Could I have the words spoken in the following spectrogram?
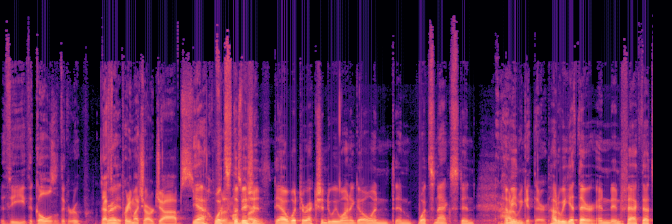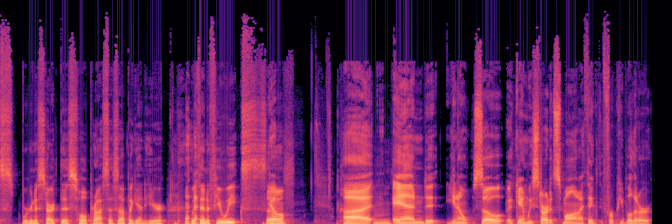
the the goals of the group. That's Right. pretty much our jobs. Yeah. What's the, part. vision? Yeah. What direction do we want to go and, and what's next? And How I do mean, we get there? How do we get there? And in fact, that's, we're going to start this whole process up again here within a few weeks. So, Uh, Mm-hmm. and you know, so again, we started small, and I think for people that are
